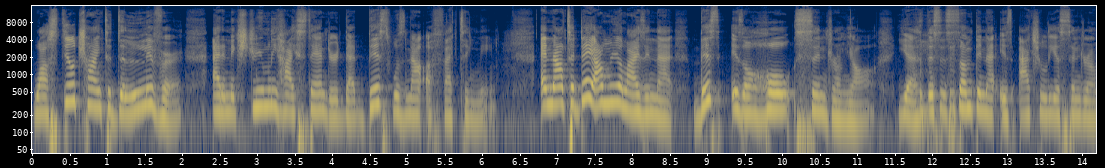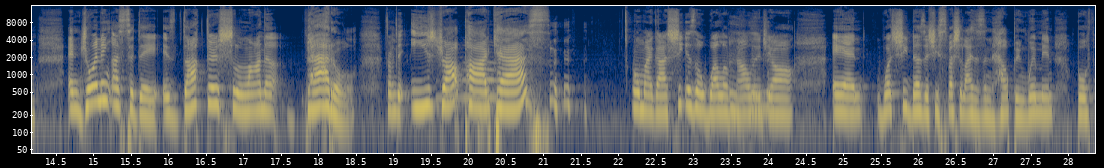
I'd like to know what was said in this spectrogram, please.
while still trying to deliver at an extremely high standard that this was not affecting me. And now today I'm realizing that this is a whole syndrome, y'all. Yes, this is something that is actually a syndrome. And joining us today is Dr. Shalonna Battle from the Eavesdrop podcast. oh my gosh, she is a well of knowledge, y'all. And what she does is she specializes in helping women both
